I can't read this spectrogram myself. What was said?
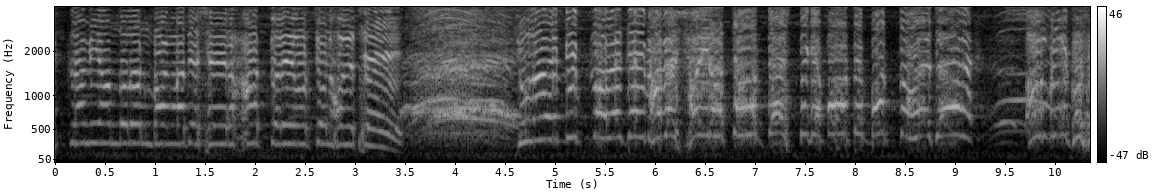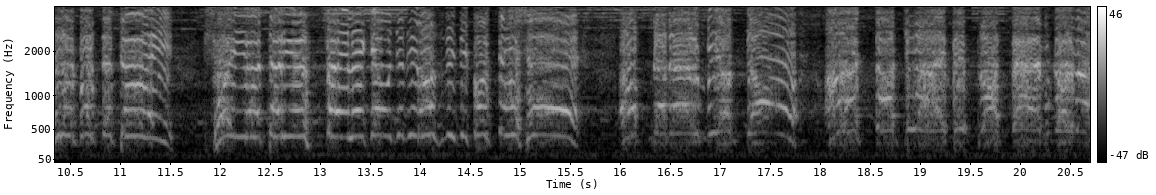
ইসলামী আন্দোলন বাংলাদেশের হাত ধরে অর্জন হয়েছে। জুলাই বিপ্লবে যেভাবে স্বৈরাচার দেশ থেকে পড়াতে বাধ্য হয়েছে, আমরা ঘোষণা করতে চাই, স্বৈরাচারী স্টাইলে কেউ যদি রাজনীতি করতে আসে, আপনাদের বিরুদ্ধে জুলাই বিপ্লব প্রেম করবে।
